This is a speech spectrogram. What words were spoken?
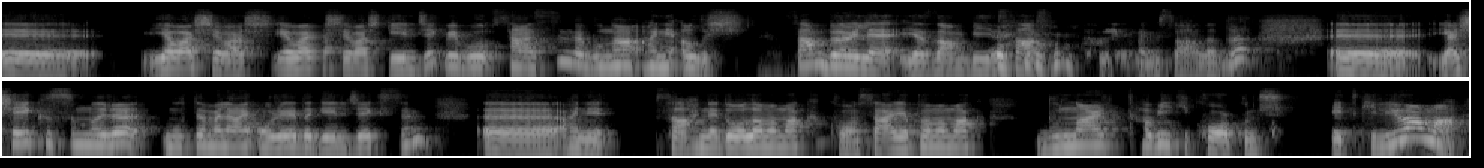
e, yavaş yavaş yavaş yavaş gelecek ve bu sensin ve buna hani alış. Sen böyle yazan bir insan etmemi sağladı. Ee, ya şey kısımları muhtemelen oraya da geleceksin. Ee, hani sahnede olamamak, konser yapamamak bunlar tabii ki korkunç etkiliyor ama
